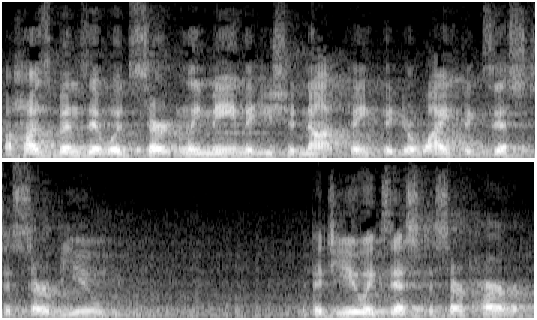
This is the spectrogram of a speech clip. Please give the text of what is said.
Uh, husbands, it would certainly mean that you should not think that your wife exists to serve you, that you exist to serve her.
